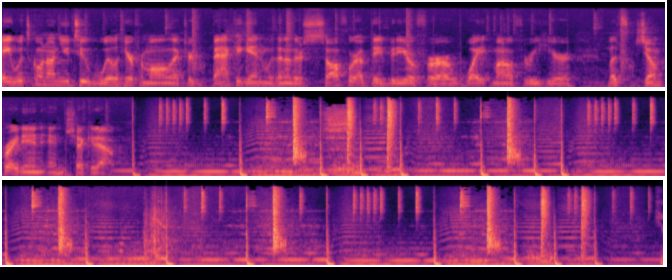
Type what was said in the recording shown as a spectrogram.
Hey, what's going on YouTube? Will here from All Electric, back again with another software update video for our white Model 3 here. Let's jump right in and check it out.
